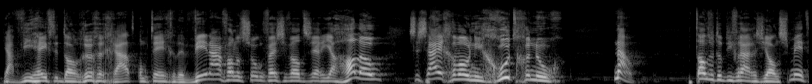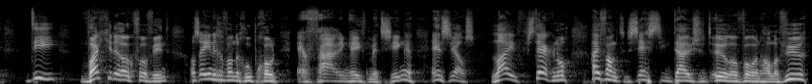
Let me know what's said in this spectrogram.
ja, wie heeft het dan ruggengraat om tegen de winnaar van het Songfestival te zeggen: ja, hallo, ze zijn gewoon niet goed genoeg. Nou, het antwoord op die vraag is Jan Smit. Die, wat je er ook van vindt, als enige van de groep gewoon ervaring heeft met zingen. En zelfs live. Sterker nog, hij vangt 16.000 euro voor een half uur.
